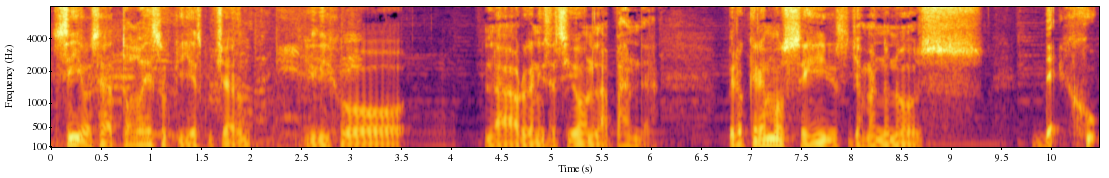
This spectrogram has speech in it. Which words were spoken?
sí, o sea, todo eso que ya escucharon, y dijo la organización, la banda, pero queremos seguir llamándonos The Who.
